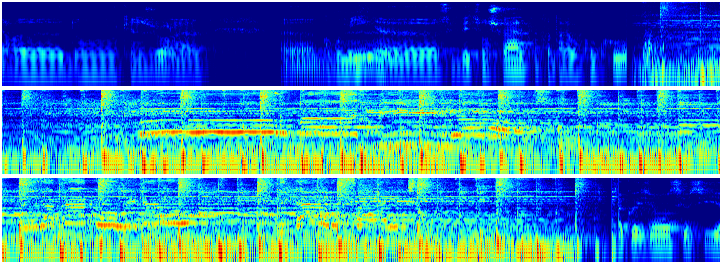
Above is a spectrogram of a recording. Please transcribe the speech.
Euh, dans 15 jours, euh, grooming, s'occuper de son cheval pour préparer au concours. La cohésion, c'est aussi,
